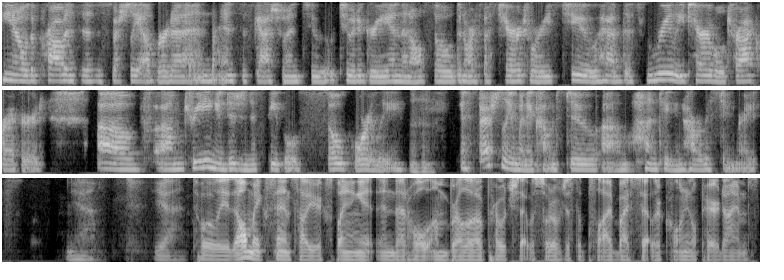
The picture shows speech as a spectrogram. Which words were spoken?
you know the provinces especially alberta and, and saskatchewan to to a degree and then also the northwest territories too have this really terrible track record of um, treating indigenous peoples so poorly mm-hmm. especially when it comes to um, hunting and harvesting rights yeah yeah, totally. It all makes sense how you're explaining it and that whole umbrella approach that was sort of just applied by settler colonial paradigms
